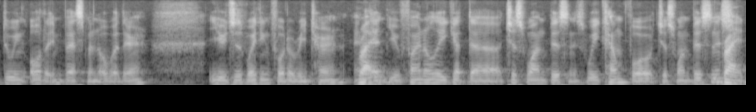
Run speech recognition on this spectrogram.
doing all the investment over there. You're just waiting for the return, and Right. then you finally get the just one business. We come for just one business, right.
